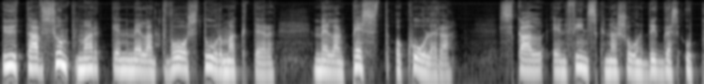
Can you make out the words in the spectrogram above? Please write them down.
Utav sumpmarken mellan två stormakter, mellan pest och kolera, skall en finsk nation byggas upp.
